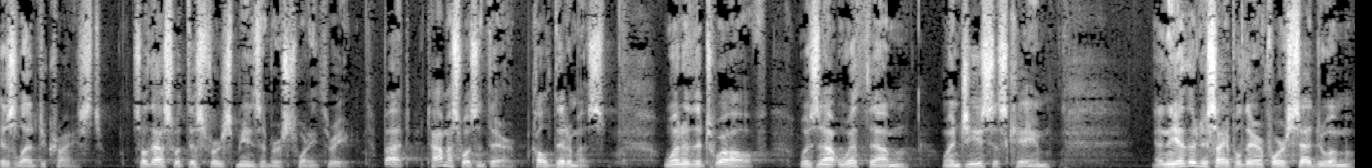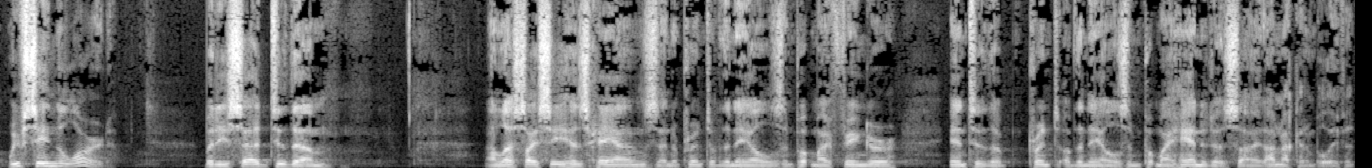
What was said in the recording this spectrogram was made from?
is led to Christ. So that's what this verse means in verse 23. But Thomas wasn't there, called Didymus. One of the twelve was not with them when Jesus came. And the other disciple therefore said to him, We've seen the Lord. But he said to them, Unless I see his hands and the print of the nails and put my finger into the print of the nails and put my hand into his side, I'm not going to believe it.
